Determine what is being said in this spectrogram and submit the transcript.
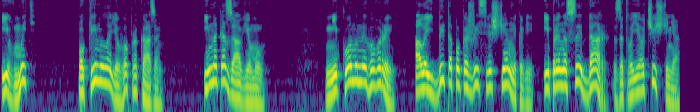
І вмить покинула його проказа, і наказав йому Нікому не говори, але йди та покажи священникові і принеси дар за твоє очищення,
